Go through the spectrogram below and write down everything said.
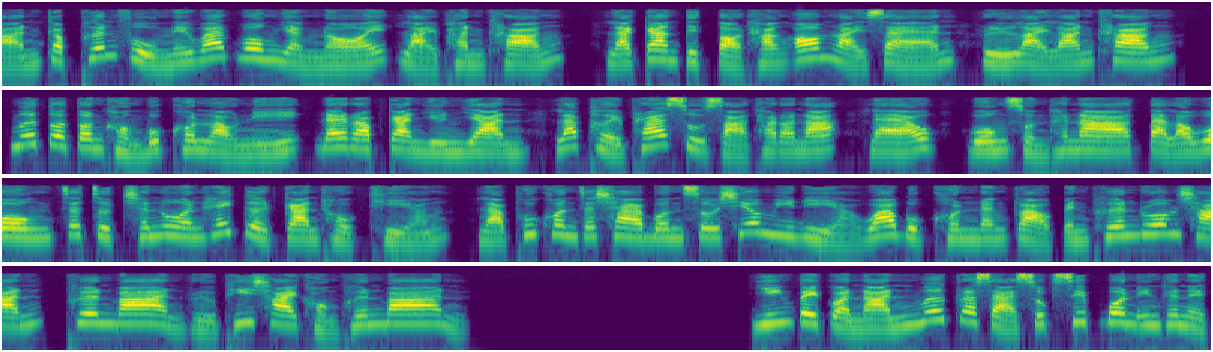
ารกับเพื่อนฝูงในแวดวงอย่างน้อยหลายพันครั้ง และการติดต่อทางอ้อมหลายแสน หรือหลายล้านครั้ง เมื่อตัวตนของบุคคลเหล่านี้ได้รับการยืนยัน และเผยแพร่สู่สาธารณะ แล้ววงสนทนาแต่ละวงจะจุดชนวนให้เกิดการถกเถียง และผู้คนจะแชร์บนโซเชียลมีเดียว่าบุคคลดังกล่าวเป็นเพื่อนร่วมชั้น เพื่อนบ้าน หรือพี่ชายของเพื่อนบ้าน ยิ่งไปกว่านั้นเมื่อกระแสซุบซิบบนอินเทอร์เน็ต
